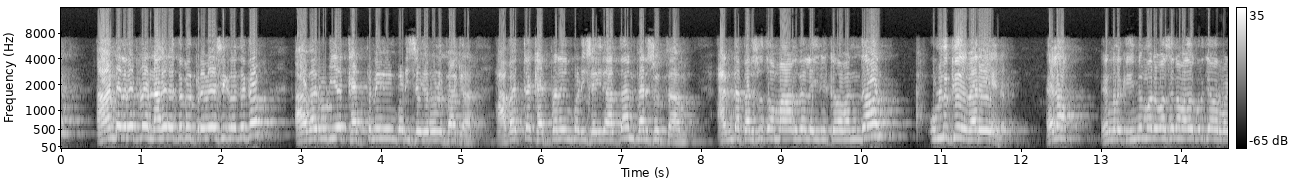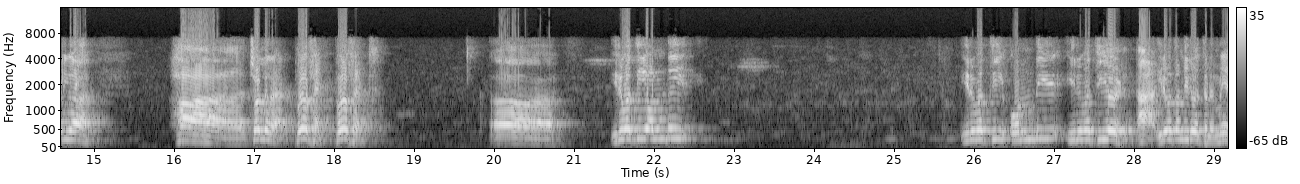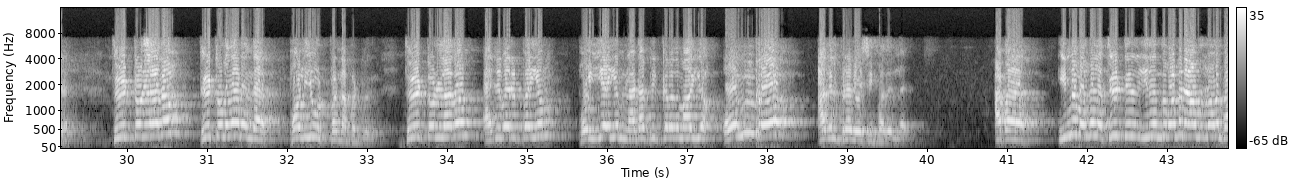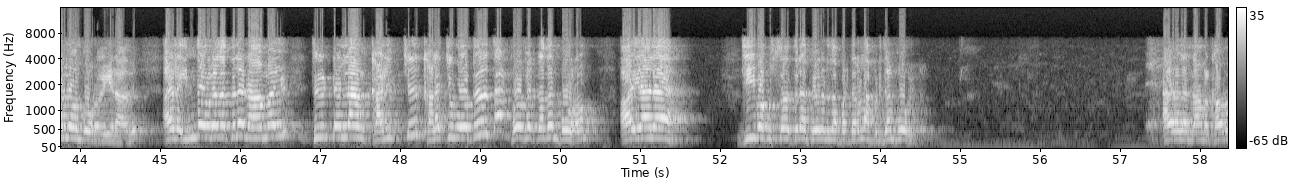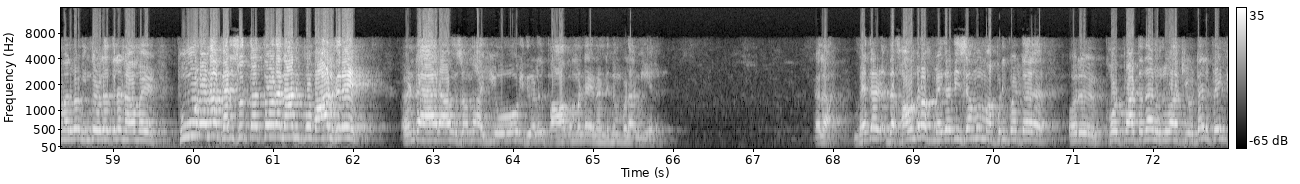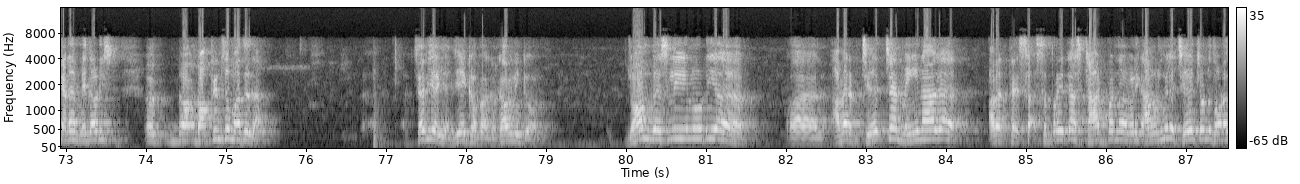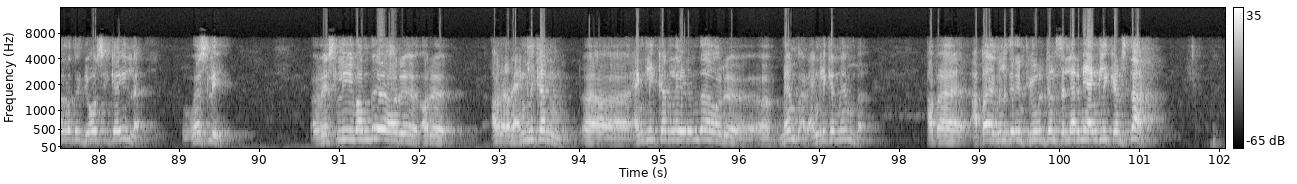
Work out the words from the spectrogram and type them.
ஆண்டவர் கட்டின நகரத்துக்குள் பிரவேசிக்கிறதுக்கும் அவருடைய கற்பனையின்படி செய்கிறவர்கள் பார்க்கலாம். அவற்றை கற்பனையின்படி செய்தாதான் பரிசுத்தம். அந்த பரிசுத்தமாகதல் இருக்கிறவன் தான் உள்ளுக்கு வரையணும் ஏலா எங்களுக்கு இன்னும் ஒரு வசனம் அதை குறித்து அவர் வடிவா சொல்லுறார். பெர்ஃபெக்ட் பெர்ஃபெக்ட் இருபத்தி ஒன்று இருபத்தி ஒன்று இருபத்தி ஏழு. ஆ இருபத்தொன்று இருபத்தேழு மேல. தீட்டுள்ளதும் தீட்டுள்ளதான் இந்த பொலியூட் பண்ணப்பட்டிருக்கு. தீட்டுள்ளதும் அருவருப்பையும் பொய்யையும் நடப்பிக்கிறதுமாகிய ஒன்றும் அதில் பிரவேசிப்பதில்லை. அப்ப இன்னும் எங்களை தீட்டு இருந்து கொண்டு நாம் நாளும் பரலோகம் போறோம் இயலாது. அதுல இந்த உலகத்துல நாம தீட்டெல்லாம் கழிச்சு களைச்சு போட்டு தான் பெர்ஃபெக்டா தான் போறோம். ஆயால ஜீவ புஸ்தகத்துல பேர் எழுதப்பட்டவர்கள் அப்படித்தான் போறோம் அதனால நாம கவர்னர்கள் இந்த உலகத்துல நாம பூரண பரிசுத்தத்தோட நான் இப்ப வாழ்கிறேன். என்று யாராவது சொன்னா ஐயோ இதுகளுக்கு பாவம் என்னன்னு விளங்கியல அல்ல த ஃபவுண்டர் ஆஃப் மெத்தடிசமும் அப்படிப்பட்ட ஒரு கோட்பாட்டை தான் உருவாக்கி விட்டார் இப்போ கன மெத்தடிஸ்ட் டாக்டரின்ஸும் அதுதான். சரி ஐயா ஜேக்கப் கவனிக்கணும் ஜான் வெஸ்லியினுடைய அவர் சேர்ச்சை மெயினாக அவர் செப்பரேட்டா ஸ்டார்ட் பண்ண வழி அவர் உண்மையில சேர்ச் ஒன்று தொடங்குறதுக்கு யோசிக்கவே இல்லை. வெஸ்லி வெஸ்லி வந்து ஒரு ஒரு அவர் ஒரு ஆங்கிலிக்கன் ஆங்கிலிக்கன்ல இருந்த ஒரு மெம்பர் ஆங்கிலிக்கன் மெம்பர் அப்ப அப்ப எங்களுக்கு தெரியும் பியூரிட்டன்ஸ் எல்லாருமே ஆங்கிலிக்கன்ஸ் தான்.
